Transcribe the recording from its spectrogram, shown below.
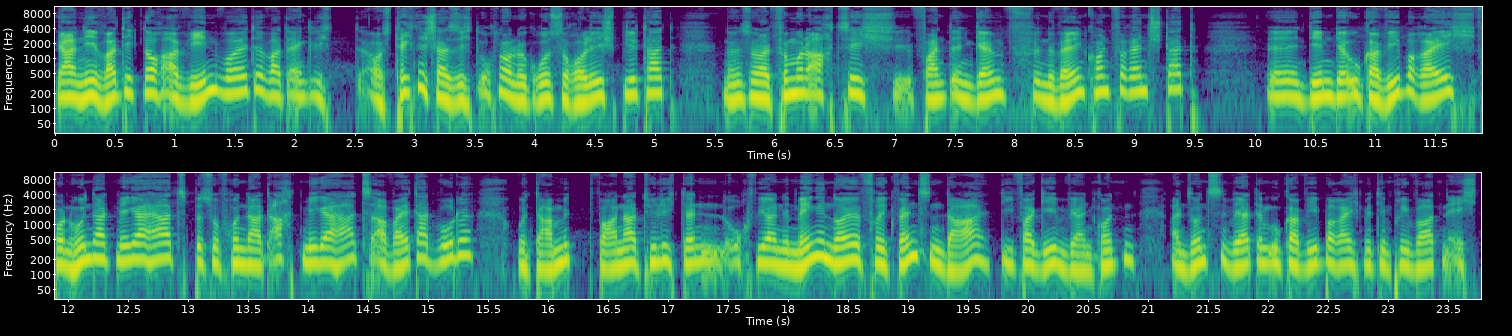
Ja, nee, was ich noch erwähnen wollte, was eigentlich aus technischer Sicht auch noch eine große Rolle gespielt hat. 1985 fand in Genf eine Wellenkonferenz statt, äh, in dem der UKW-Bereich von 100 Megahertz bis auf 108 Megahertz erweitert wurde. Und damit war natürlich dann auch wieder eine Menge neue Frequenzen da, die vergeben werden konnten. Ansonsten wäre es im UKW-Bereich mit den Privaten echt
